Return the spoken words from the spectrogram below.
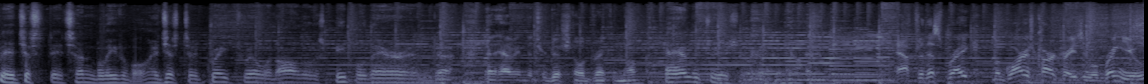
it just, it's unbelievable. It's just a great thrill with all those people there and, uh, And having the traditional drink of milk? and the traditional drink of milk. After this break, Meguiar's Car Crazy will bring you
